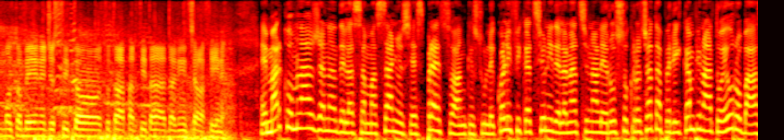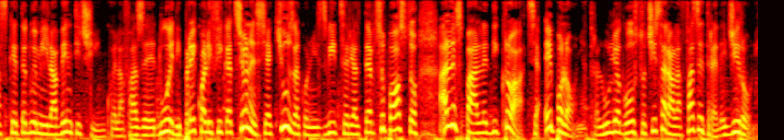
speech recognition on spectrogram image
molto bene, gestito tutta la partita dall'inizio alla fine. E Marco Mlajan della San Massagno si è espresso anche sulle qualificazioni della nazionale rossocrociata per il campionato Eurobasket 2025. La fase 2 di prequalificazione si è chiusa con gli svizzeri al terzo posto alle spalle di Croazia e Polonia. Tra luglio e agosto ci sarà la fase 3 dei gironi.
